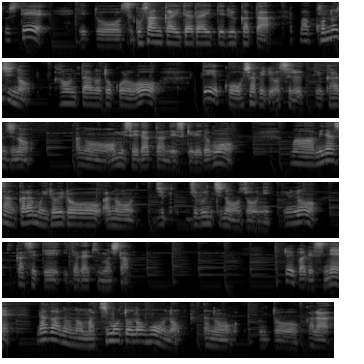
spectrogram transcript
そして、えっと、ご参加いただいている方、まあ、この字のカウンターのところを、で、こう、おしゃべりをするっていう感じの、あの、お店だったんですけれども、まあ、皆さんからもいろいろ、あの、自分ちのお雑煮っていうのを聞かせていただきました。例えばですね、長野の松本の方の、あの、うんと、から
